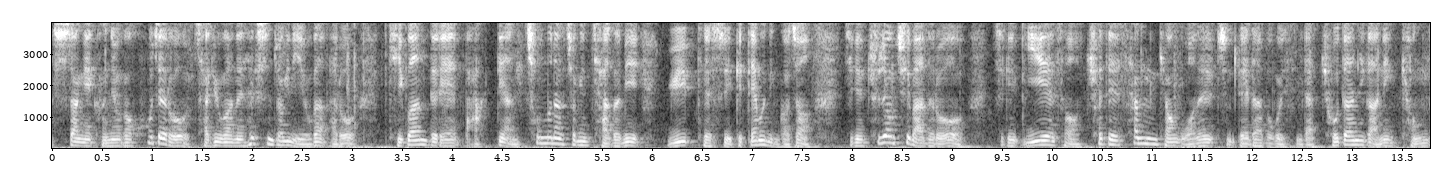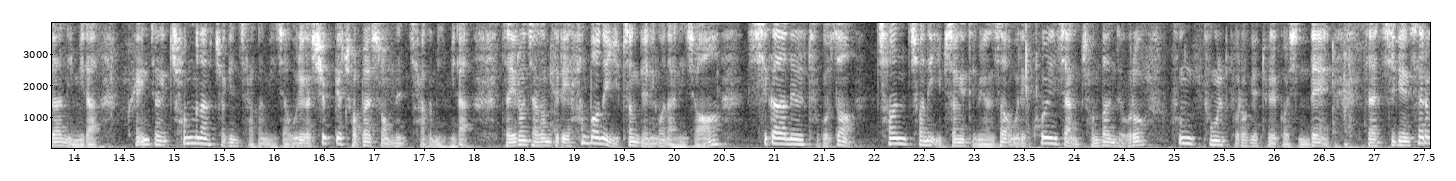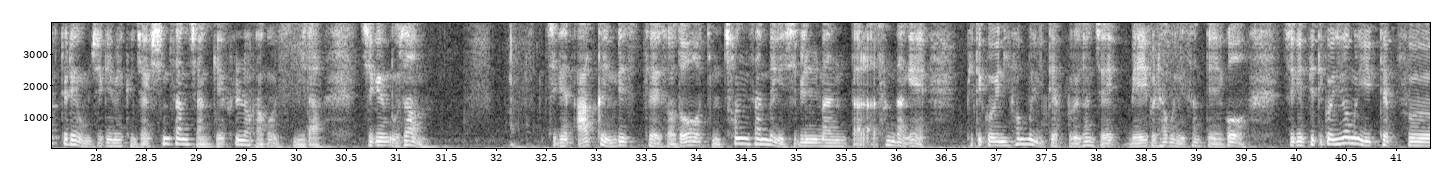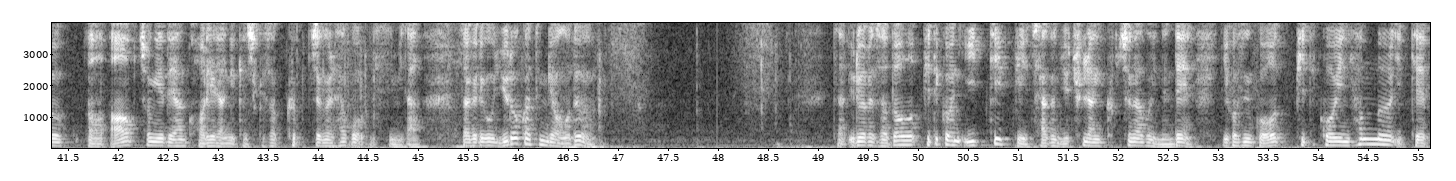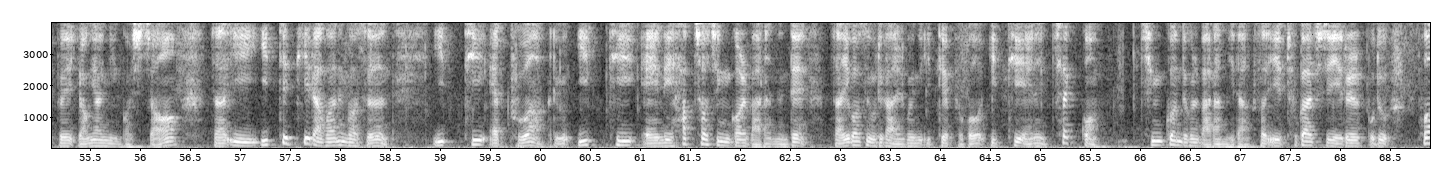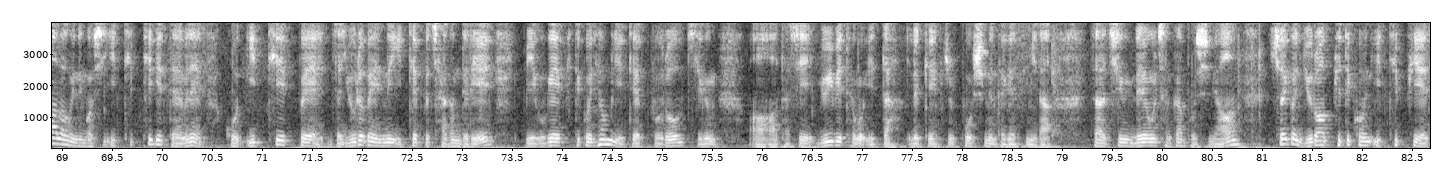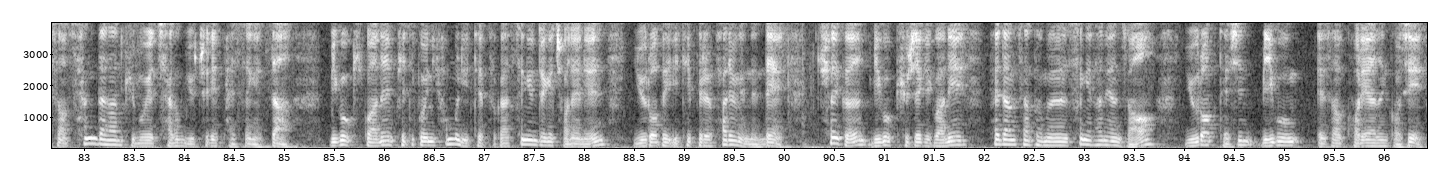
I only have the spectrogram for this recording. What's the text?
시장의 강력한 호재로 작용하는 핵심적인 이유가 바로 기관들의 막대한 천문학적인 자금이 유입될 수 있기 때문인 거죠. 지금 추정치만으로 지금 2에서 최대 3경원을 내다보고 있습니다. 조단위가 아닌 경단입니다. 굉장히 천문학적인 자금이죠. 우리가 쉽게 접할 수 없는 자금입니다. 자, 이런 자금들이 한 번에 입성되는 건 아니죠. 시간을 두고서 천천히 입성이 되면서 우리 코인 시장 전반적으로 훈풍을 불어게 될 것인데, 자, 지금 세력들의 움직임이 굉장히 심상치 않게 흘러가고 있습니다. 지금 우선 지금 아크 인베스트에서도 지금 1321만 달러 상당의 비트코인 현물 ETF를 현재 매입을 하고 있는 상태이고 지금 비트코인 현물 ETF 어, 9종에 대한 거래량이 계속해서 급증을 하고 있습니다. 자 그리고 유럽 같은 경우도 자, 유럽에서도 비트코인 ETP 작은 유출량이 급증하고 있는데 이것은 곧 비트코인 현물 ETF의 영향인 것이죠. 자, 이 ETP라고 하는 것은 ETF와 그리고 ETN이 합쳐진 걸 말하는데 자, 이것은 우리가 알고 있는 ETF고 ETN은 채권, 증권 등을 말합니다. 그래서 이 두 가지를 모두 포함하고 있는 것이 ETP이기 때문에 곧 ETF에 이제 유럽에 있는 ETF 자금들이 미국의 비트코인 현물 ETF로 지금 어, 다시 유입이 되고 있다 이렇게 좀 보시면 되겠습니다. 자 지금 내용을 잠깐 보시면 최근 유럽 비트코인 ETP에서 상당한 규모의 자금 유출이 발생했다. 미국 기관은 비트코인 현물 ETF가 승인되기 전에는 유럽의 ETP를 활용했는데 최근 미국 규제기관이 해당 상품을 승인하면서 유럽 대신 미국에서 거래하는 것이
